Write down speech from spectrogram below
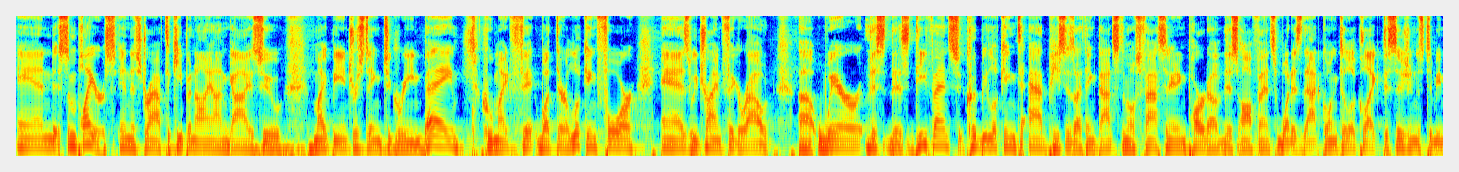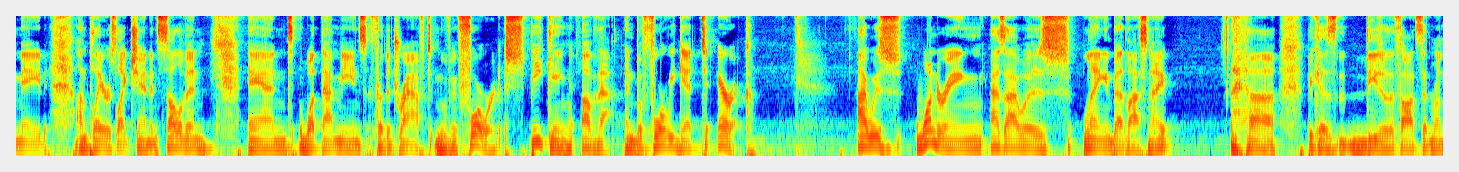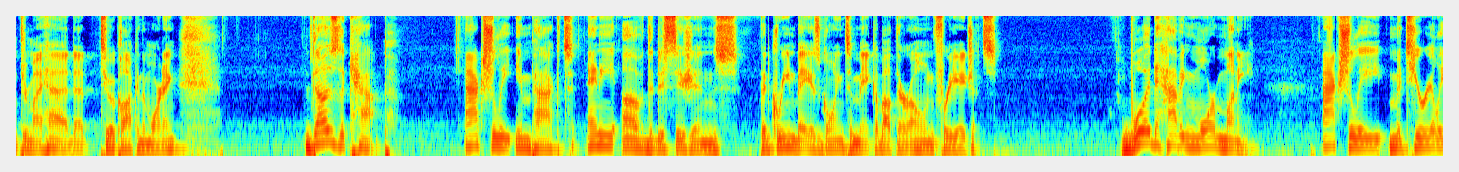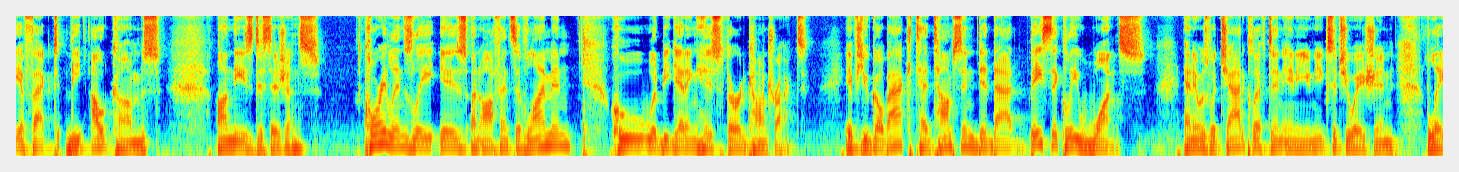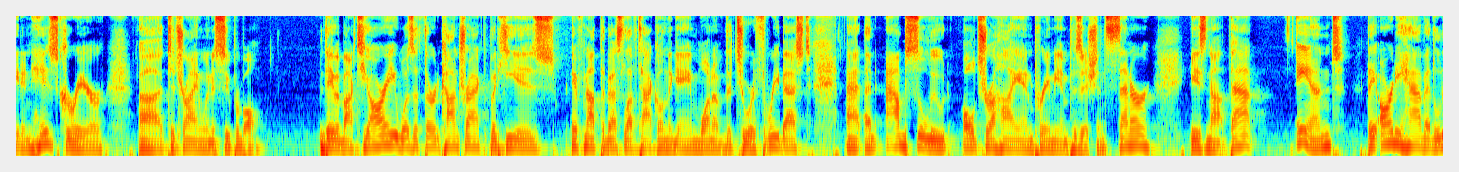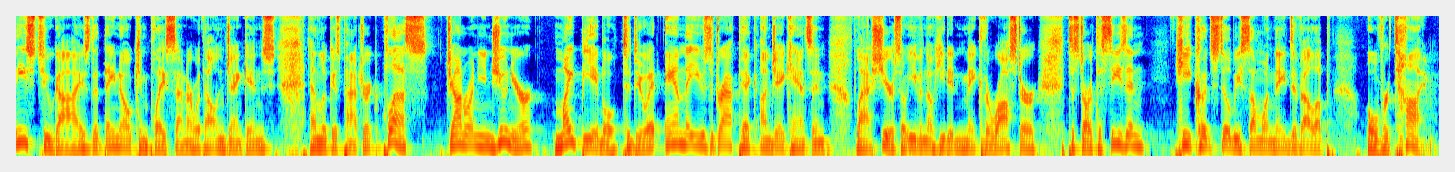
and some players in this draft to keep an eye on guys who might be interesting to Green Bay, who might fit what they're looking for as we try and figure out uh, where this this defense could be looking to add pieces. I think that's the most fascinating part of this offense. What is that going to look like? Decisions to be made on players like Chandon Sullivan and what that means for the draft moving forward. Speaking of that, and before we get to Eric, I was wondering as I was laying in bed last night, uh, because these are the thoughts that run through my head at two o'clock in the morning. Does the cap actually impact any of the decisions that Green Bay is going to make about their own free agents? Would having more money actually materially affect the outcomes on these decisions? Corey Linsley is an offensive lineman who would be getting his third contract. If you go back, Ted Thompson did that basically once. And it was with Chad Clifton in a unique situation late in his career uh, to try and win a Super Bowl. David Bakhtiari was a third contract, but he is, if not the best left tackle in the game, one of the two or three best at an absolute ultra high end premium position. Center is not that. And they already have at least two guys that they know can play center with Elgton Jenkins and Lucas Patrick. Plus, Jon Runyan Jr. might be able to do it. And they used a draft pick on Jake Hanson last year. So even though he didn't make the roster to start the season, he could still be someone they develop over time.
